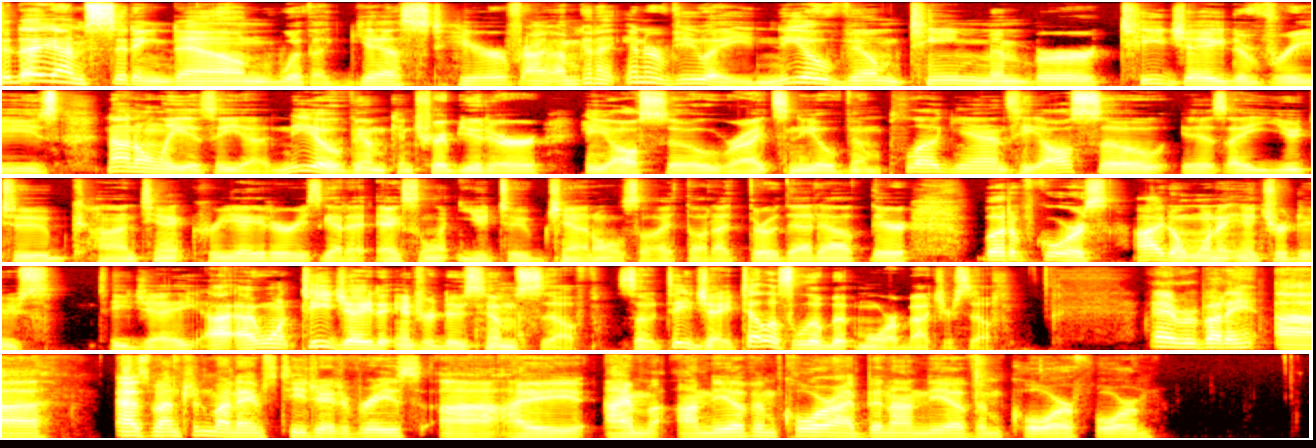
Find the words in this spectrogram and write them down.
Today I'm sitting down with a guest here. I'm going to interview a NeoVim team member, TJ DeVries. Not only is he a NeoVim contributor, he also writes NeoVim plugins. He also is a YouTube content creator. He's got an excellent YouTube channel, so I thought I'd throw that out there. But of course, I don't want to introduce TJ. I, I want TJ to introduce himself. So, TJ, tell us a little bit more about yourself. Hey, everybody. Uh, as mentioned, my name is TJ DeVries. Uh, I I'm on NeoVim Core. I've been on NeoVim Core for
